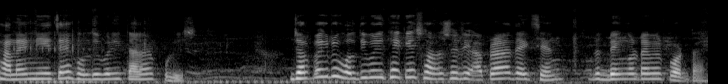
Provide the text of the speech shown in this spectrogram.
থানায় নিয়ে যায় হলদিবাড়ি থানার পুলিশ। জলপাইগুড়ি হলদিবাড়ি থেকে সরাসরি আপনারা দেখছেন বেঙ্গল টাইমের পর্দায়।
